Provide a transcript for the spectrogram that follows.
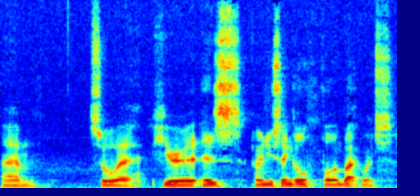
Um, so uh, here is our new single, "Falling Backwards."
